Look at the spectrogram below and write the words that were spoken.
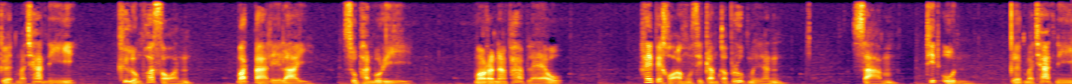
เกิดมาชาตินี้ คือหลวงพ่อสอน วัดป่าเลไลสุพรรณบุรี มรณภาพแล้ว ให้ไปขออโหสิกรรมกับรูปเหมือน 3. ทิดอุ่น เกิดมาชาตินี้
